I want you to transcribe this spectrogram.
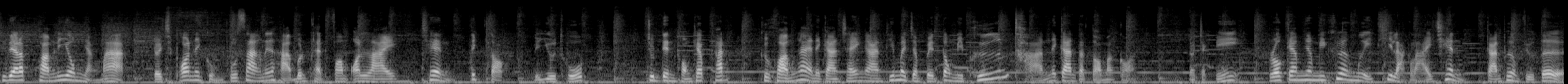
ที่ได้รับความนิยมอย่างมาก โดยเฉพาะในกลุ่มผู้สร้างเนื้อหาบนแพลตฟอร์มออนไลน์ เช่น TikTok หรือ YouTube จุดเด่นของ CapCut คือความง่ายในการใช้งานที่ไม่จำเป็นต้องมีพื้นฐานในการตัดต่อมาก่อน นอกจากนี้โปรแกรมยังมีเครื่องมืออีกที่หลากหลาย เช่น การเพิ่มฟิลเตอร์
